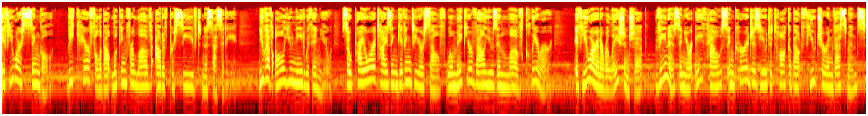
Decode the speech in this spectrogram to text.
If you are single, be careful about looking for love out of perceived necessity. You have all you need within you, so prioritizing giving to yourself will make your values in love clearer if you are in a relationship, Venus in your eighth house encourages you to talk about future investments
